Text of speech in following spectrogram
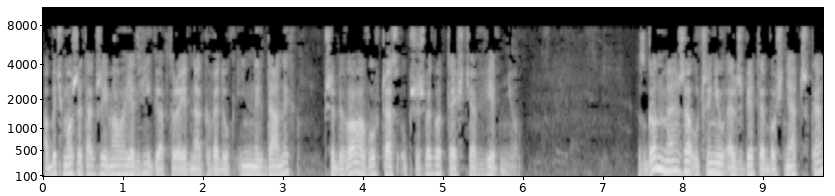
a być może także i mała Jadwiga, która jednak według innych danych przebywała wówczas u przyszłego teścia w Wiedniu. Zgon męża uczynił Elżbietę Bośniaczkę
